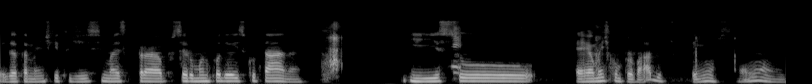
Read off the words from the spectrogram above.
exatamente o que tu disse, mas para o ser humano poder escutar, né? E isso é realmente comprovado? Tipo, tem um som,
